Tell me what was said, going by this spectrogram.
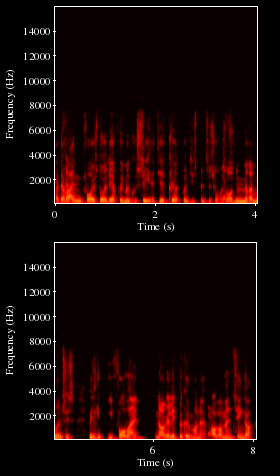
Og der så, var en forhistorie der, fordi man kunne se, at de havde kørt på en dispensationsordning yes. med Remontis, hvilket i forvejen nok er lidt bekymrende, ja. og hvor man tænker,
